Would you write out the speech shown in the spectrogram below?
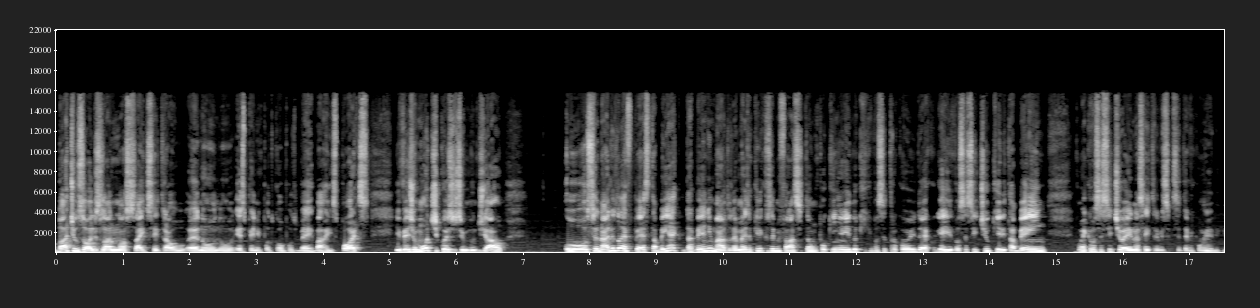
bate os olhos lá no nosso site central, é, no, no spn.com.br esportes, e veja um monte de coisas de mundial, o cenário do FPS está bem, tá bem animado, né? Mas eu queria que você me falasse então um pouquinho aí do que, que você trocou ideia com o Guerreiro. Você sentiu que ele está bem? Como é que você sentiu aí nessa entrevista que você teve com ele?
